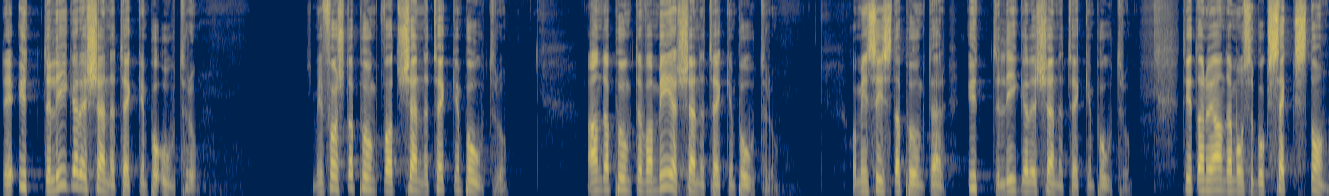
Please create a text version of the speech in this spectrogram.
Det är ytterligare kännetecken på otro. Min första punkt var ett kännetecken på otro. Andra punkten var mer kännetecken på otro. Och min sista punkt är ytterligare kännetecken på otro. Titta nu i Andra Mosebok 16,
